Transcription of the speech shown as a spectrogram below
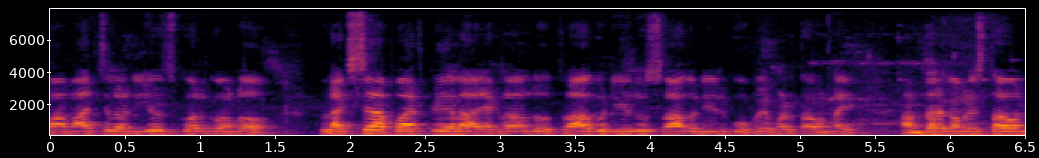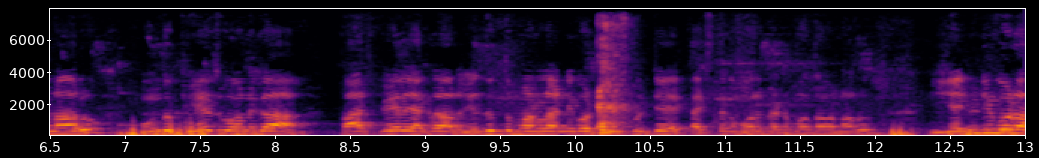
మా మార్చిలో నియోజకవర్గంలో లక్షా పాతిక వేల ఎకరాలు త్రాగునీరు సాగునీరుకు ఉపయోగపడతా ఉన్నాయి. అందరూ గమనిస్తూ ఉన్నారు. ముందు ఫేజ్ వన్గా పాతిక వేల ఎకరాలు ఎందుతు మండలాన్ని కూడా తీసుకుంటే ఖచ్చితంగా మొదలు పెట్టబోతా ఉన్నారు. ఇవన్నీ కూడా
